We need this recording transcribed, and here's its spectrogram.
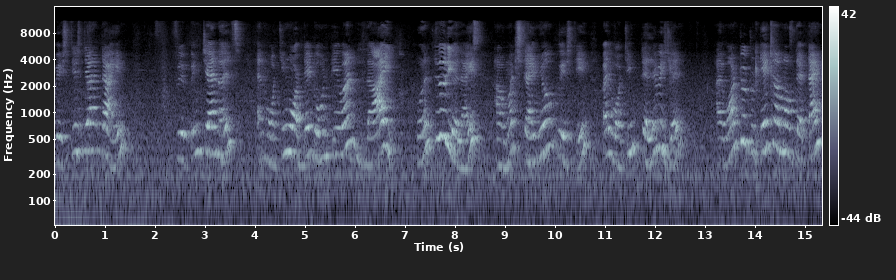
wastes their time flipping channels and watching what they don't even like. Once you realize how much time you're wasting while watching television, I want you to take some of that time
